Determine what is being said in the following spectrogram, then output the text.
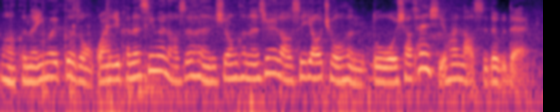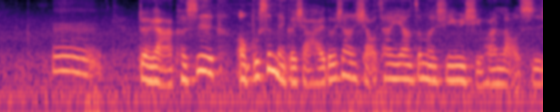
哇，可能因为各种关系，可能是因为老师很凶，可能是因为老师要求很多。小灿喜欢老师，对不对？嗯，对呀。可是哦，不是每个小孩都像小灿一样这么幸运，喜欢老师。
